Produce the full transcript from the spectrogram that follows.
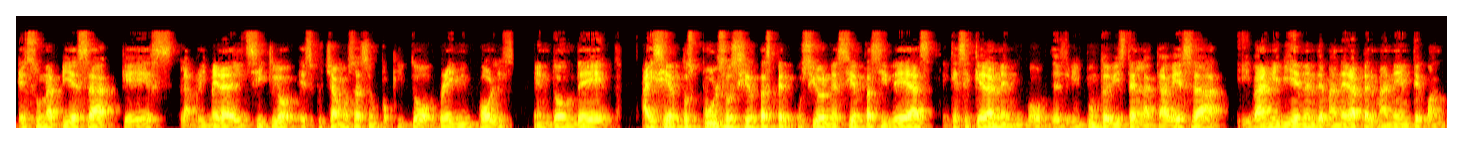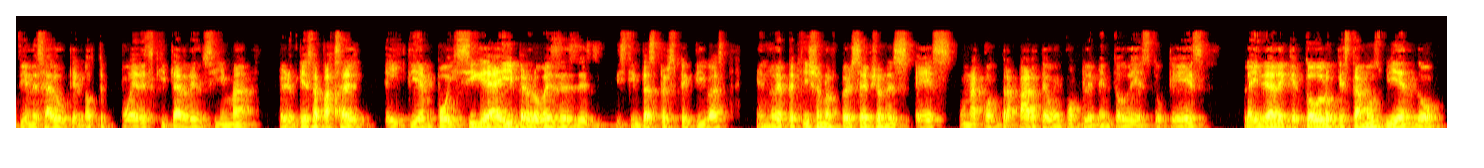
Es una pieza que es la primera del ciclo. Escuchamos hace un poquito Braining Pulse, en donde hay ciertos pulsos, ciertas percusiones, ciertas ideas que se quedan, desde mi punto de vista, en la cabeza y van y vienen de manera permanente cuando tienes algo que no te puedes quitar de encima pero empieza a pasar el, tiempo y sigue ahí, pero lo ves desde distintas perspectivas. En Repetition of Perception es, es una contraparte o un complemento de esto, que es la idea de que todo lo que estamos viendo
